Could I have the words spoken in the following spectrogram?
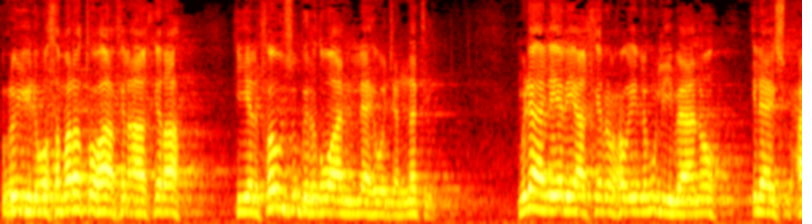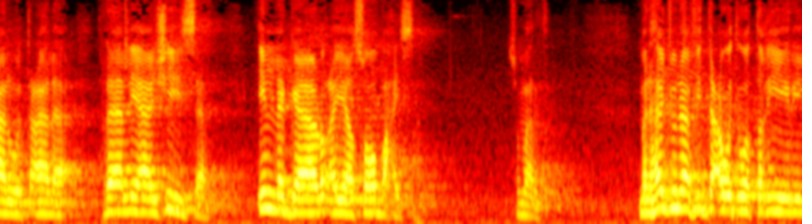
wuxuu yidhi waamaratuha fi laakhira hiya alfawzu biridwaan illahi wa jannatih midhaha la helaya aakhirana waxa wey in lagu liibaano ilaahay subxaana wa tacaala raalli in la gaadho ayaa soo baxaysa. Somaaragta manhajuna fi dacwati watakyiiri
